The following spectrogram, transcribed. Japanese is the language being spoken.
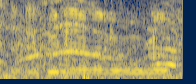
C'était quello della mia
